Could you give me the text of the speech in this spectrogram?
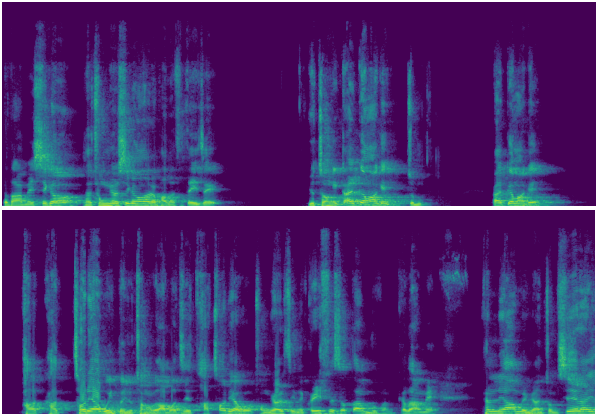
그 다음에 시경 종료 시그널을 받았을 때 이제 요청이 깔끔하게 좀 깔끔하게 가, 가- 처리하고 있던 요청을 나머지 다 처리하고 종료할 수 있는 그레이스 썼다는 부분 그 다음에 편리함을 위한 좀 CLI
